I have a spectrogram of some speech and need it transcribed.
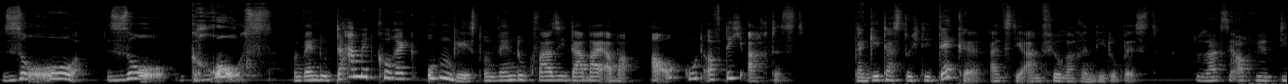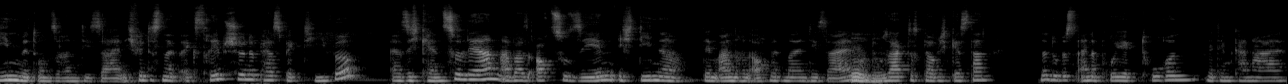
so, so groß. Und wenn du damit korrekt umgehst und wenn du quasi dabei aber auch gut auf dich achtest, dann geht das durch die Decke als die Anführerin, die du bist. Du sagst ja auch, wir dienen mit unserem Design. Ich finde es eine extrem schöne Perspektive, äh, sich kennenzulernen, aber auch zu sehen, ich diene dem anderen auch mit meinem Design. Mhm. Und du mhm. sagtest, glaube ich, gestern, ne, du bist eine Projektorin mit dem Kanal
